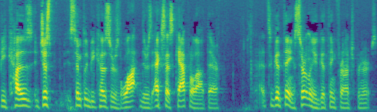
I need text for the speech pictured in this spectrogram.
because just simply because there's, lot, there's excess capital out there, that's a good thing. It's certainly a good thing for entrepreneurs.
